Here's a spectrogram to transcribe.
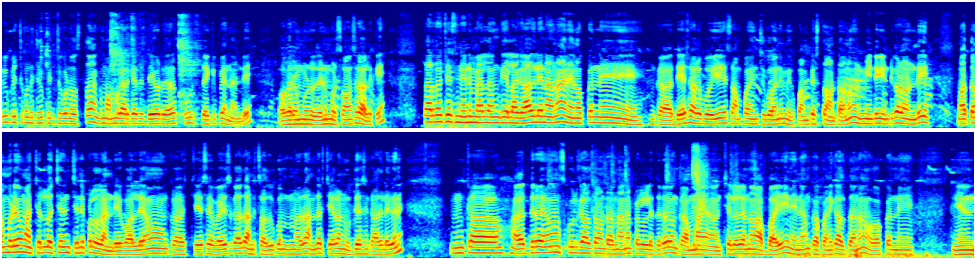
చూపించుకుంటూ చూపించుకుంటూ వస్తా. ఇంకా మా అమ్మగారికి అయితే దేవుడి దగ్గర పూర్తి తగ్గిపోయిందండి. ఒక రెండు మూడు రెండు మూడు సంవత్సరాలకి. తర్వాత వచ్చేసి నేను మెల్ల ఇంకా ఇలా కాదులే నాన్న నేను ఒక్కరిని ఇంకా దేశాలు పోయి సంపాదించుకొని మీకు పంపిస్తూ ఉంటాను. మీ ఇంటికి ఇంటికాడ ఉండి మా తమ్ముడేమో మా చెల్లెలు వచ్చేది చిన్నపిల్లలు అండి వాళ్ళేమో ఇంకా చేసే వయసు కాదు అంటే చదువుకుంటున్నారు అందరు చేయాలని ఉద్దేశం కాదులే కానీ ఇంకా ఇద్దరు ఏమో స్కూల్కి వెళ్తూ ఉంటారు నాన్న పిల్లలు ఇద్దరు ఇంకా అమ్మాయి చెల్లెలేనో అబ్బాయి నేనేమో ఇంకా పనికి వెళ్తాను. ఒకరిని నేను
